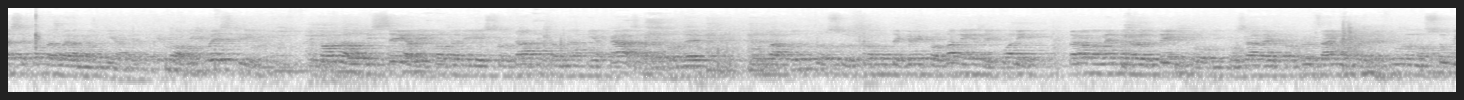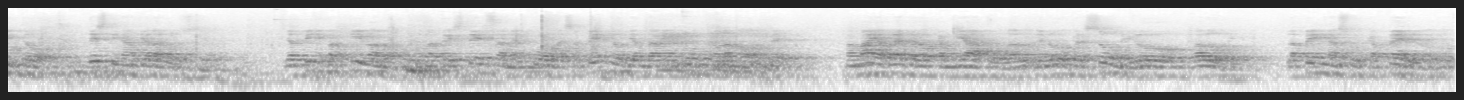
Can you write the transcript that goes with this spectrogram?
nella seconda guerra mondiale. Primo di questi ricorda l'Odissea dei poveri soldati tornati a casa dopo aver combattuto sul fronte greco-albanese, i quali però non ebbero il tempo di posare il proprio zaino perché furono subito destinati alla Russia. Gli alpini partivano con la tristezza nel cuore, sapendo di andare incontro alla morte, ma mai avrebbero cambiato la, le loro persone, i loro valori. La penna sul cappello, lo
